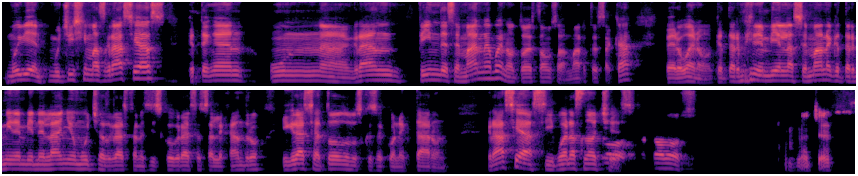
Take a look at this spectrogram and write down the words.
Muy bien, muchísimas gracias. Que tengan un gran fin de semana. Bueno, todavía estamos a martes acá, pero bueno, que terminen bien la semana, que terminen bien el año. Muchas gracias, Francisco. Gracias, Alejandro. Y gracias a todos los que se conectaron. Gracias y buenas noches. A todos. Buenas noches.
